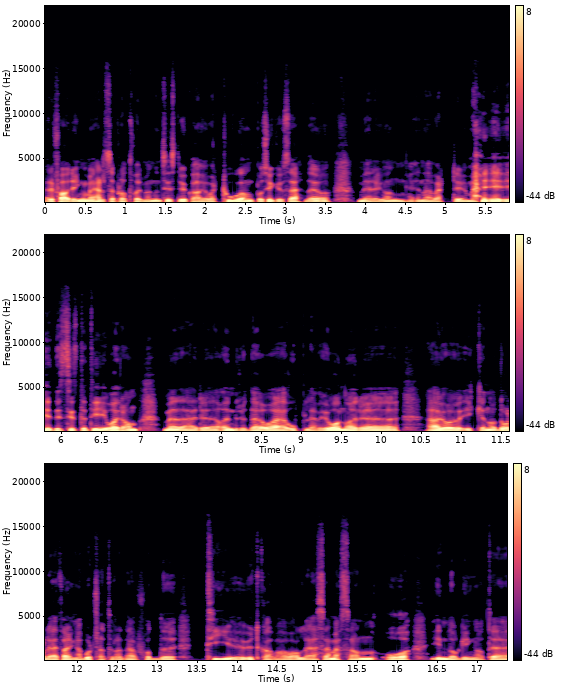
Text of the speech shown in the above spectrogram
erfaring med Helseplattformen den siste uka. Jeg har vært to ganger på sykehuset. Det er jo mer gang enn jeg har vært i, i de siste ti årene med det her uh, anbruddet. Og jeg opplever jo når uh, Jeg har jo ikke noe dårlige erfaringer, bortsett fra at jeg har fått ti utgaver av alle SMS-ene og innlogginga til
